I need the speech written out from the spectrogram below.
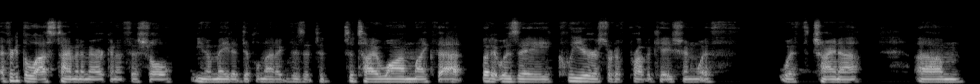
I forget the last time an American official, you know, made a diplomatic visit to, to Taiwan like that, but it was a clear sort of provocation with with China. Um,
